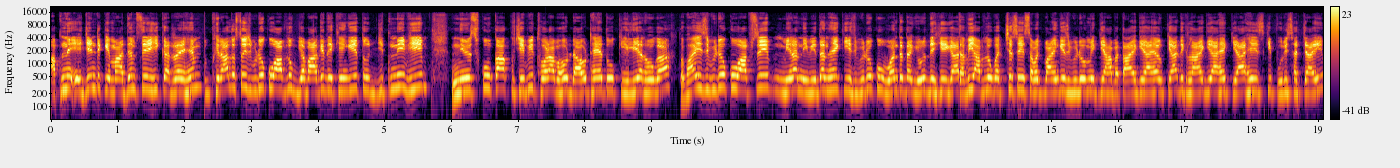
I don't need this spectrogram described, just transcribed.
अपने एजेंट के माध्यम से ही कर रहे हैं। तो फ़िलहाल दोस्तों, इस वीडियो को आप लोग जब आगे देखेंगे तो जितने भी निवेशकों का कुछ भी थोड़ा बहुत डाउट है तो क्लियर होगा। तो भाई, इस वीडियो को आपसे मेरा निवेदन है कि इस वीडियो को वन तक ज़रूर देखिएगा, तभी आप लोग अच्छे से समझ पाएँगे इस वीडियो में क्या बताया गया है और क्या दिखलाया गया है, क्या है इसकी पूरी सच्चाई।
